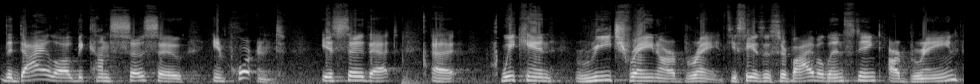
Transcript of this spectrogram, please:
the dialogue becomes so, so important, is so that uh, we can retrain our brains. You see, as a survival instinct, our brain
